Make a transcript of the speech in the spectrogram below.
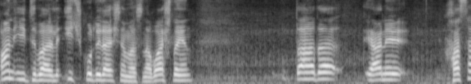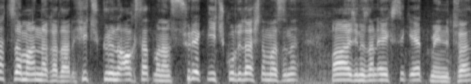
an itibariyle iç kurt ilaçlamasına başlayın. Daha da yani hasat zamanına kadar hiç gününü aksatmadan sürekli iç kurt ilaçlamasını ağacınızdan eksik etmeyin lütfen.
